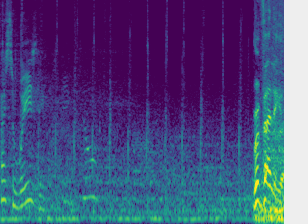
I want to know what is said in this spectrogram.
Professor Weasley. Revelio.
